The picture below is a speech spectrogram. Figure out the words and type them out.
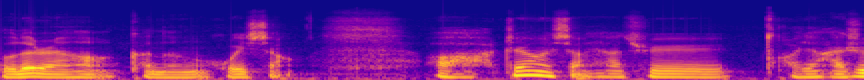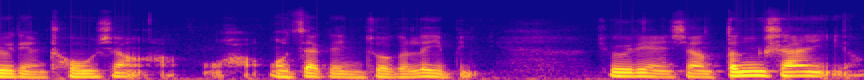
有的人哈可能会想，啊，这样想下去好像还是有点抽象哈。我好，我再给你做个类比。就有点像登山一样，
